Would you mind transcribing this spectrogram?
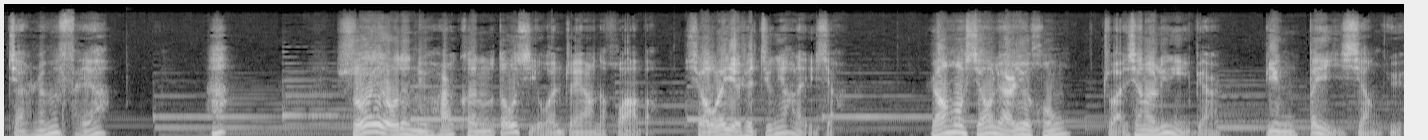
减什么肥啊？啊？所有的女孩可能都喜欢这样的话吧？小薇也是惊讶了一下，然后小脸一红，转向了另一边。并背向月，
